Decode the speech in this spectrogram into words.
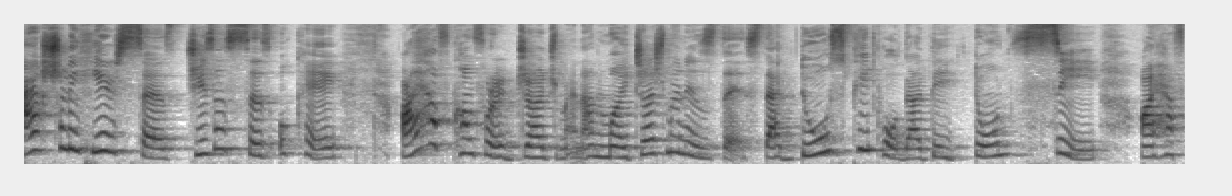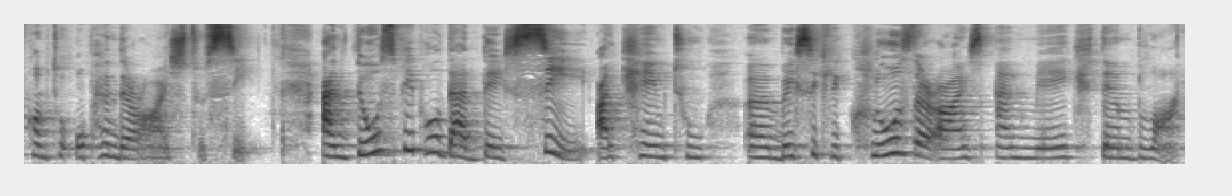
Actually, here says, Jesus says, okay, I have come for a judgment, and my judgment is this that those people that they don't see, I have come to open their eyes to see. And those people that they see, I came to uh, basically close their eyes and make them blind.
